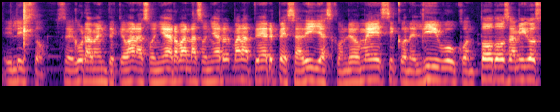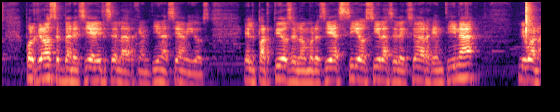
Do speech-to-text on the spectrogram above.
Y listo. Seguramente que van a soñar, van a soñar, van a tener pesadillas con Leo Messi, con el Dibu, con todos, amigos. Porque no se merecía irse a la Argentina, sí, amigos. El partido se lo merecía sí o sí la selección argentina. Y bueno,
